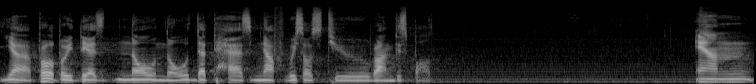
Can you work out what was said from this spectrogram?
yeah, probably there's no node that has enough resource to run this pod. And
